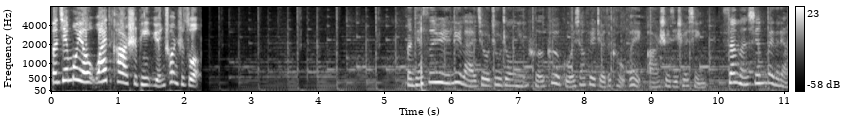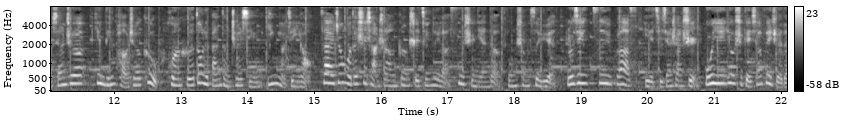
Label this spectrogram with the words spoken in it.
本节目由 White Car 视频原创制作。本田思域历来就注重迎合各国消费者的口味而设计车型，三门掀背的两厢车、硬顶跑车 Coupe、混合动力版等车型应有尽有，在中国的市场上更是经历了四十年的风霜岁月。如今思域 Plus 也即将上市，无疑又是给消费者的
